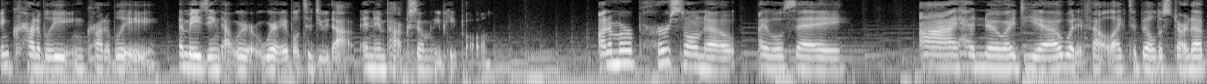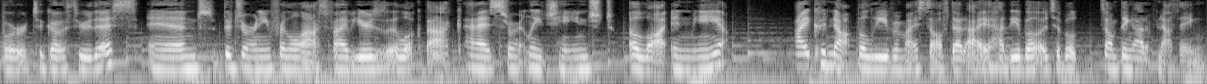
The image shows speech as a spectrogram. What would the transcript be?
incredibly incredibly amazing that we're, we're able to do that and impact so many people. On a more personal note i will say I had no idea what it felt like to build a startup or to go through this. And the journey for the last five years, as I look back, has certainly changed a lot in me. I could not believe in myself that I had the ability to build something out of nothing.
